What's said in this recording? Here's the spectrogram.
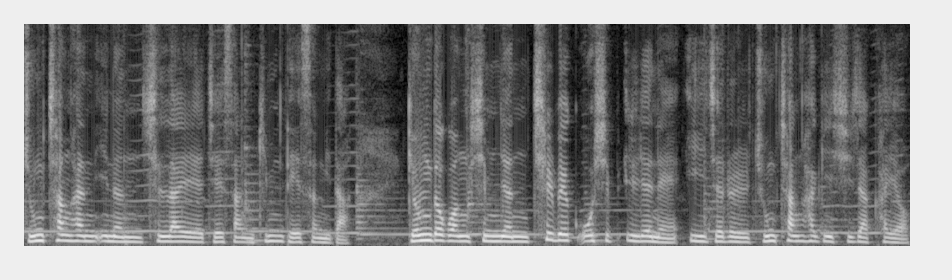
중창한 이는 신라의 재상 김대성이다. 경덕왕 10년 751년에 이 절을 중창하기 시작하여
